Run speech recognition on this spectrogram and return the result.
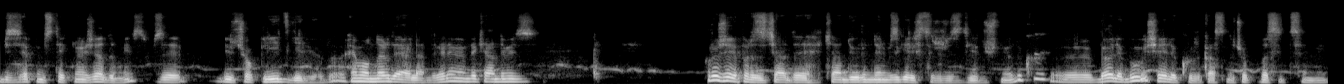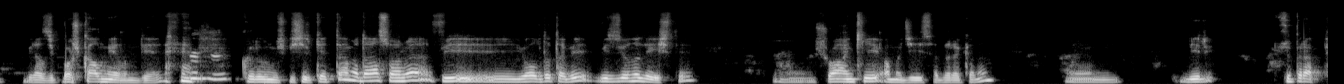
biz hepimiz teknoloji adamıyız. Bize birçok lead geliyordu. Hem onları değerlendirelim hem de kendimiz proje yaparız içeride. Kendi ürünlerimizi geliştiririz diye düşünüyorduk. Hı. Böyle bu şeyle kurduk aslında çok basit. Hani birazcık boş kalmayalım diye kurulmuş bir şirketti ama daha sonra yolda tabii vizyonu değişti. Ee, şu anki amacı ise Beraka'nın e, bir super app,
